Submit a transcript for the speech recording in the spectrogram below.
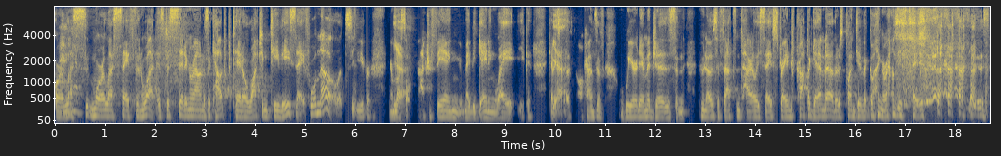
or less more or less safe than what is just sitting around as a couch potato watching tv safe well no it's your your yeah. muscle atrophying maybe gaining weight you could get yeah. exposed to all kinds of weird images and who knows if that's entirely safe strange propaganda there's plenty of it going around these days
